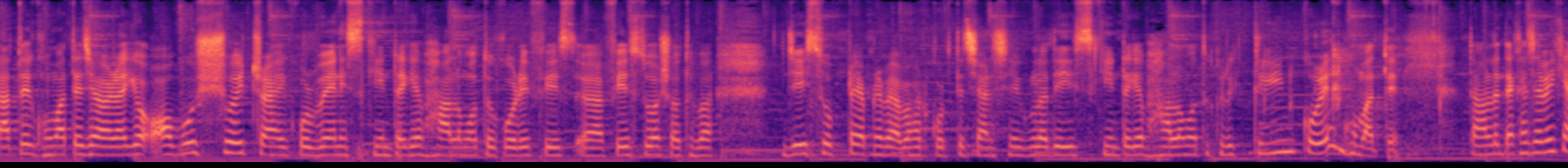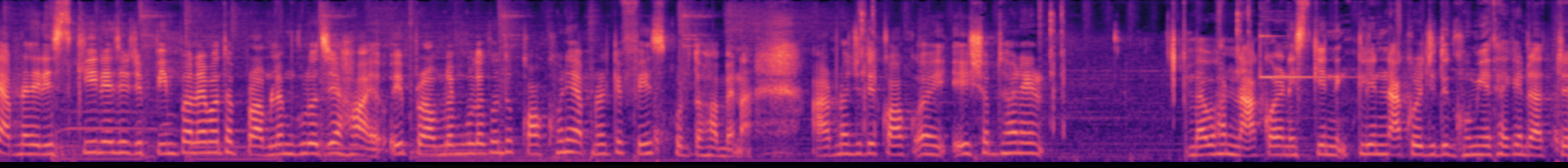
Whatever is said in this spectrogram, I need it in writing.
রাতে ঘুমাতে যাওয়ার আগে অবশ্যই ট্রাই করবেন স্কিনটাকে ভালো মতো করে ফেস ফেস ওয়াশ অথবা যেই সোপটাই আপনি ব্যবহার করতে চান সেগুলো দিয়ে স্কিনটাকে ভালো মতো করে ক্লিন করে ঘুমাতে। তাহলে দেখা যাবে কি আপনাদের স্কিনে যে যে পিম্পলের মতো প্রবলেমগুলো যে হয়, ওই প্রবলেমগুলো কিন্তু কখনই আপনাকে ফেস করতে হবে না। আপনার যদি এইসব ধরনের ব্যবহার না করেন, স্কিন ক্লিন না করে যদি ঘুমিয়ে থাকেন রাত্রে,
